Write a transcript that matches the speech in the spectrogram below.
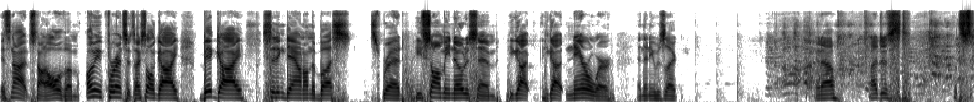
It's not. It's not all of them. I mean, for instance, I saw a guy, big guy, sitting down on the bus spread. He saw me notice him. He got he got narrower, and then he was like, you know, I just that's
